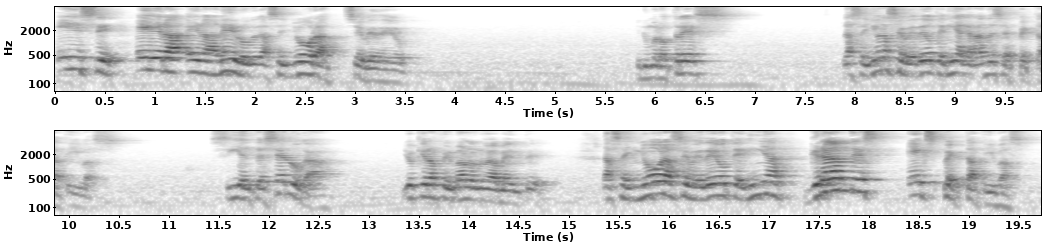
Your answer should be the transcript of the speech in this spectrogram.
Ese era el anhelo de la señora Cebedeo. Y número tres, la señora Cebedeo tenía grandes expectativas. Sí, en tercer lugar, yo quiero afirmarlo nuevamente, la señora Cebedeo tenía grandes expectativas.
